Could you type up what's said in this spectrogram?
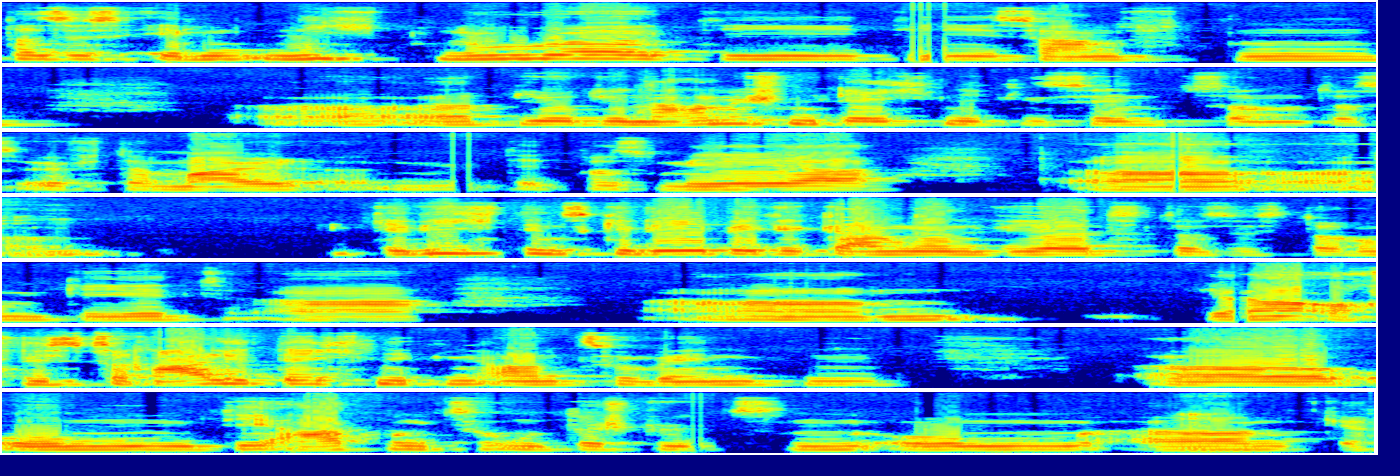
dass es eben nicht nur die, die sanften äh, biodynamischen Techniken sind, sondern dass öfter mal mit etwas mehr äh, Gewicht ins Gewebe gegangen wird, dass es darum geht, äh, ähm, ja, auch viszerale Techniken anzuwenden, äh, um die Atmung zu unterstützen, um äh,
